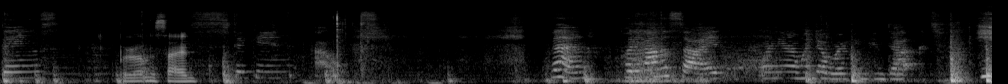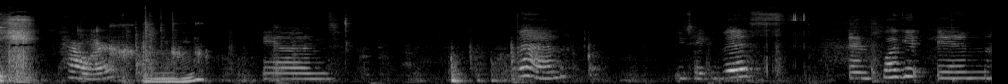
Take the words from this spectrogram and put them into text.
things Put it on the side. sticking out. Then put it on the side or near a window where it can conduct power. Mm-hmm. And then you take this and plug it in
